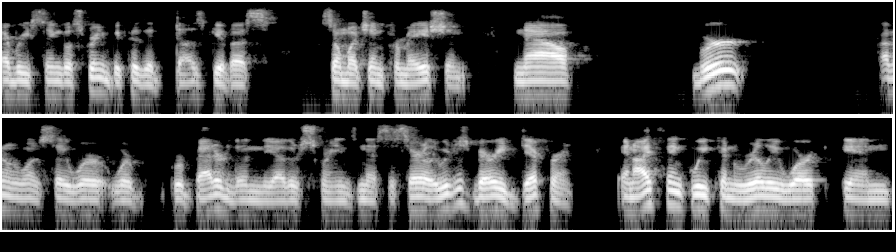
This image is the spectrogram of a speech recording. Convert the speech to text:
every single screen because it does give us so much information. Now, we're I don't want to say we're we're we're better than the other screens necessarily. We're just very different. And I think we can really work in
